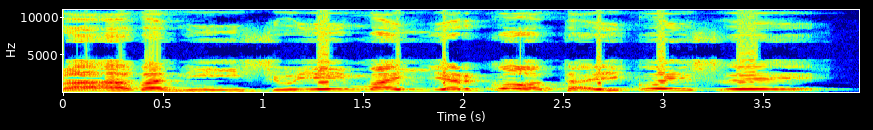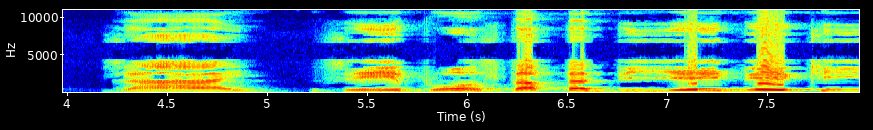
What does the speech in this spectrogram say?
বাবা নিশ্চয়ই এই মাইয়ার কথাই কইছে। যাই যে প্রস্তাবটা দিয়েই দেখি।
